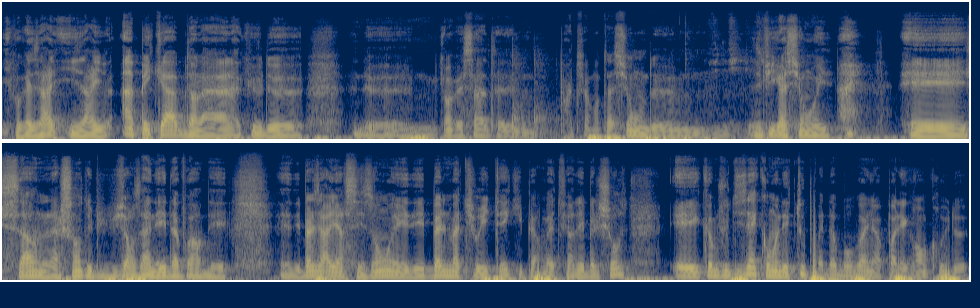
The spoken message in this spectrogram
il faut qu'ils arrivent, impeccables dans la, cuve de, de ça, de, pas de fermentation, de vinification, oui. Et ça, on a la chance depuis plusieurs années d'avoir des, des belles arrière-saisons et des belles maturités qui permettent de faire des belles choses. Et comme je vous disais, comme on est tout près de la Bourgogne, il n'y a pas les grands crus de,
